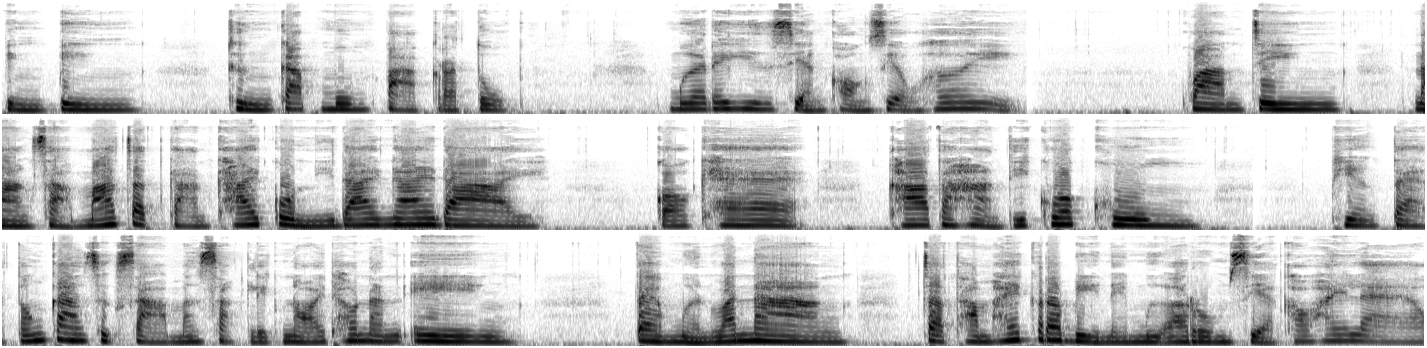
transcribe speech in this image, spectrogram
ปิงปิง ถึงกับมุมปากกระตุก เมื่อได้ยินเสียงของเสี่ยวเฮ้ย ความจริง นางสามารถจัดการค่ายกลนี้ได้ง่ายดายก็แค่ค่าทหารที่ควบคุม เพียงแต่ต้องการศึกษามันสักเล็กน้อยเท่านั้นเอง แต่เหมือนว่านางจะทำให้กระบี่ในมืออารมณ์เสียเข้าให้แล้ว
